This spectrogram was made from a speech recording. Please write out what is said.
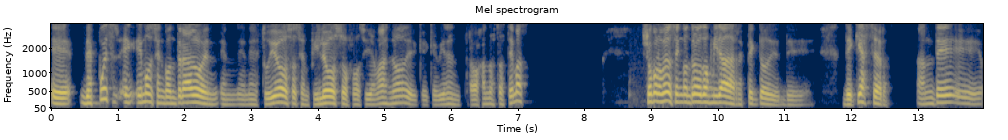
Eh, después eh, hemos encontrado en, estudiosos, en filósofos y demás, ¿no? que, vienen trabajando estos temas. Yo por lo menos he encontrado dos miradas respecto de, qué hacer ante, eh,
